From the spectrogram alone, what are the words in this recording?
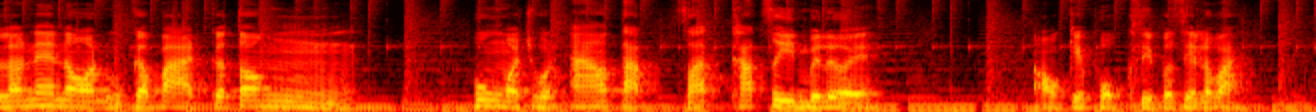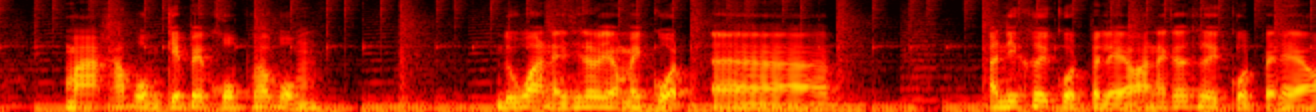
แล้วแน่นอนอุกกาบาตก็ต้องพุ่งมาชนอ้าวตัดซัดคัดซีนไปเลย เอาเก็บ 60%แล้วว่ะ มาครับผมเก็บให้ครบครับผม ดูว่าไหนที่เรายังไม่กดอ่าอันนี้เคยกดไปแล้วอันนั้นก็เคยกดไปแล้ว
